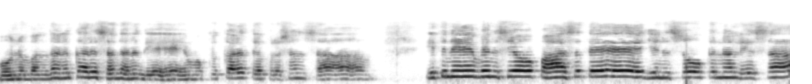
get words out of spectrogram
ਪੁਨ ਬੰਧਨ ਕਰ ਸਦਨ ਗੇ, ਮੁਖ ਕਰਤ ਪ੍ਰਸ਼ੰਸਾ। ਇਤਨੇ ਬਿਨ ਸਿਓ ਪਾਸ ਤੇ, ਜਿਨ ਸੋਕ ਨ ਲੇਸਾ।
